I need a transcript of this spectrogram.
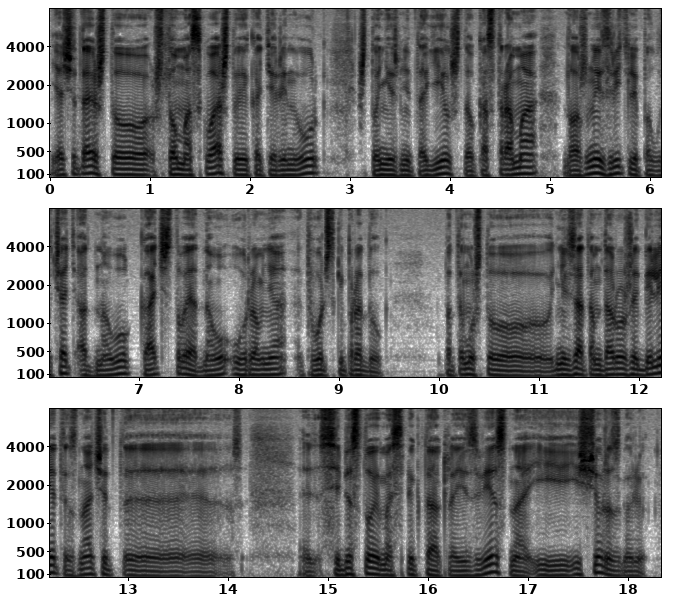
Я считаю, что что Москва, что Екатеринбург, что Нижний Тагил, что Кострома должны зрители получать одного качества и одного уровня творческий продукт. Потому что нельзя там дороже билеты, значит, э, э себестоимость спектакля известна. И еще раз говорю, э,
